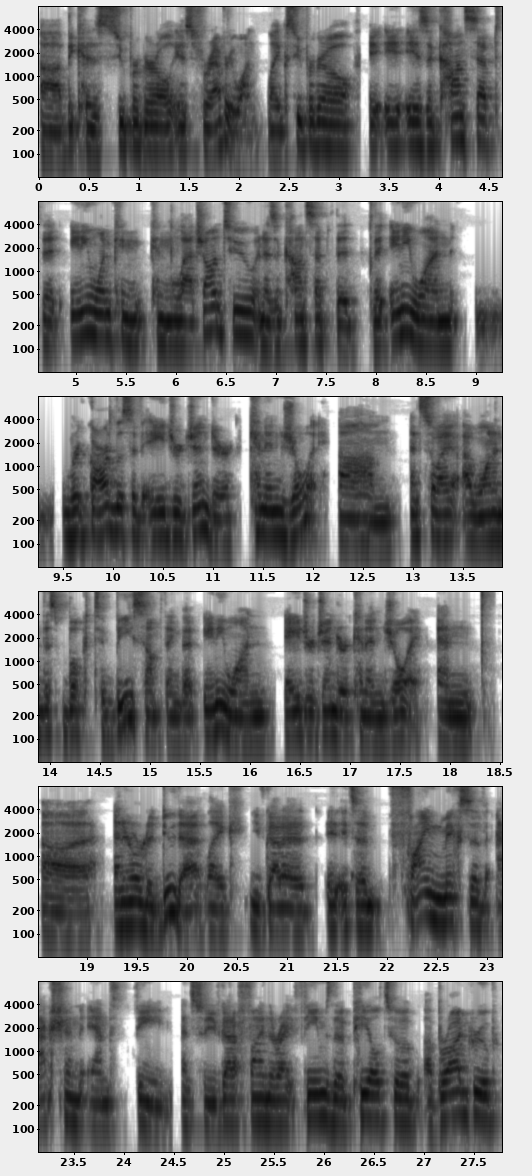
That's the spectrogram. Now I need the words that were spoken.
uh, because Supergirl is for everyone. Like Supergirl i- i- is a concept that anyone can can latch onto, and as a concept that that anyone, regardless of age or gender, can enjoy. Um, and so I, I wanted this book to be something that anyone, age or gender, can enjoy. And uh, and in order to do that, like you've got to, it, it's a fine mix of action and theme. And so you've got to find the right themes that appeal to a, a broad group.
